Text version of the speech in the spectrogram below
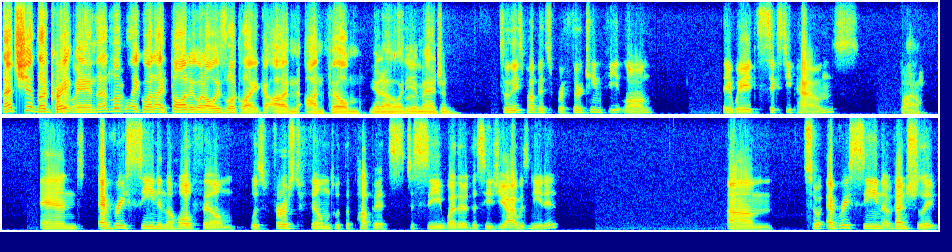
that shit looked great, like- man. That looked like what I thought it would always look like on on film, you know, when you imagine. So these puppets were 13 feet long. They weighed 60 pounds. Wow. And every scene in the whole film was first filmed with the puppets to see whether the CGI was needed. Um, so every scene eventually,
